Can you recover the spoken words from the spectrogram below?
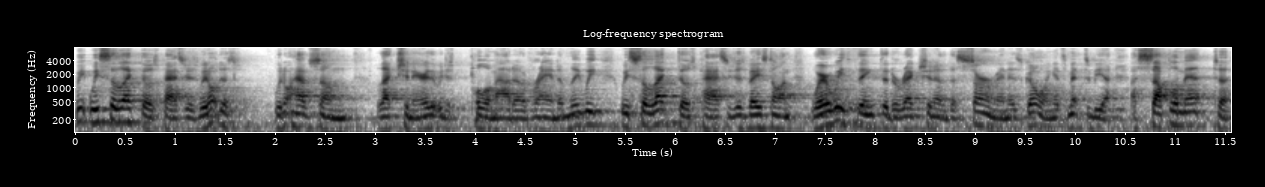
we, we select those passages. We don't just we don't have some lectionary that we just pull them out of randomly. We, we select those passages based on where we think the direction of the sermon is going. It's meant to be a, a supplement to,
